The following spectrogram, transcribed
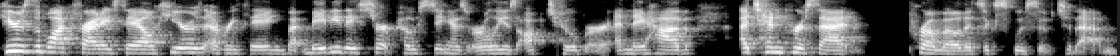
here's the Black Friday sale, here's everything, but maybe they start posting as early as October and they have a 10% promo that's exclusive to them.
